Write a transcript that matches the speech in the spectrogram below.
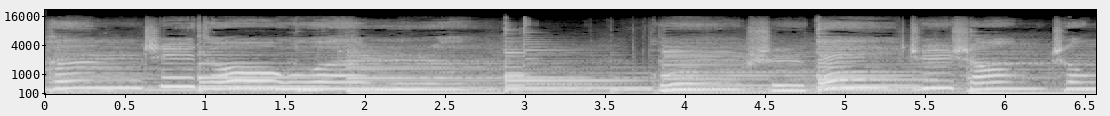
痕迹都黯然。故事悲剧上成。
